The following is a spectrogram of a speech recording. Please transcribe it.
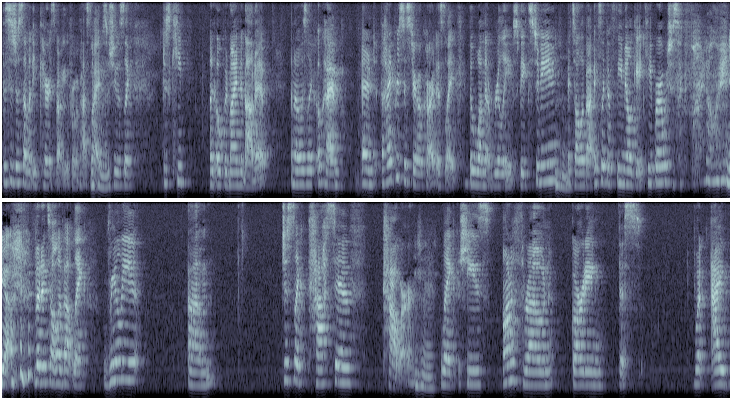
This is just somebody who cares about you from a past life. So she was like, just keep an open mind about it. And I was like, okay. And the High Priestess Tarot card is like the one that really speaks to me. It's all about, it's like a female gatekeeper, which is like, finally. yeah. but it's all about like really, um, just like passive power. Like she's on a throne guarding this, what I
